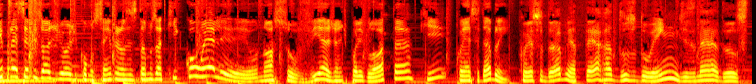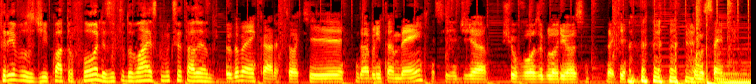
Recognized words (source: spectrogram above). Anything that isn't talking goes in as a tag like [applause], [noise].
E para esse episódio de hoje, como sempre, nós estamos aqui com ele, o nosso viajante poliglota que conhece Dublin. Conheço Dublin, a terra dos duendes, né? Dos trevos de quatro folhas e tudo mais. Como é que você tá, Leandro? Tudo bem, cara. Tô aqui em Dublin também, esse dia chuvoso e glorioso daqui, [laughs] como sempre.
